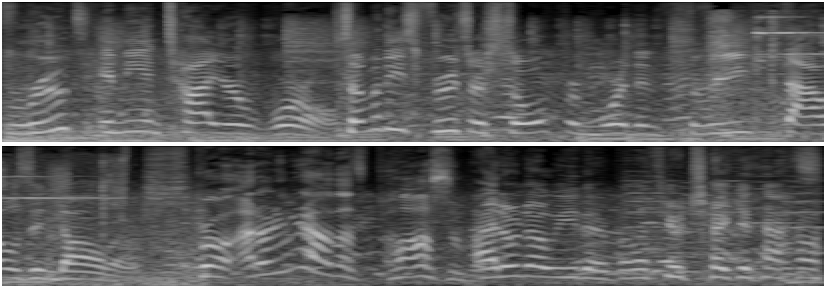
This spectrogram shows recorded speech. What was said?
fruits in the entire world. Some of these fruits are sold for more than $3,000. Bro, I don't even know how that's possible. I don't know either, but let's go check it out.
